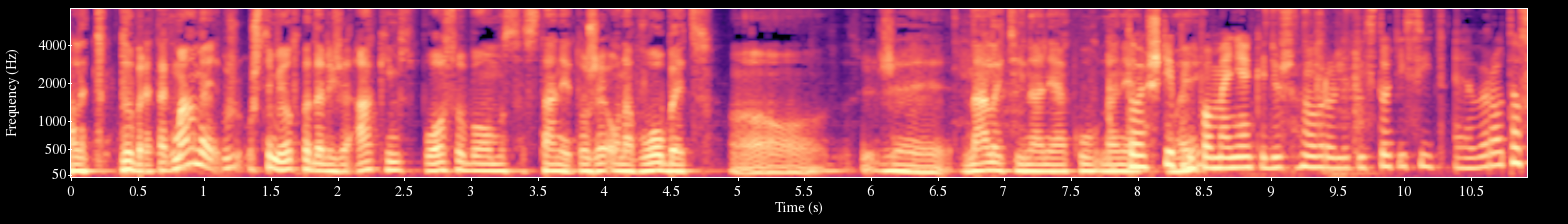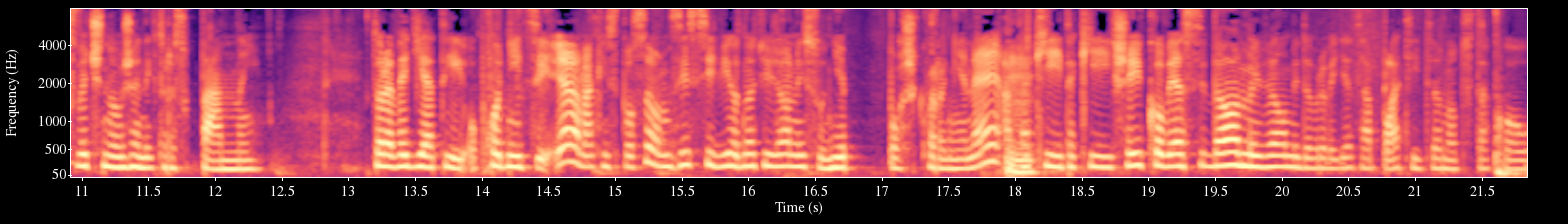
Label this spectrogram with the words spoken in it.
ale t- dobre, tak máme, už, už ste mi odpovedali, že akým spôsobom sa stane to, že ona vôbec, o, že naletí na nejakú... Na nejakú to ešte pripomeniem, keď už hovorili tých 100 tisíc eur, to sú väčšinou ženy, ktoré sú panny ktoré vedia tí obchodníci, ja neviem, akým spôsobom zistiť, vyhodnotiť, že oni sú nepoškvrnené a mm. takí, takí šejkovia si veľmi, veľmi dobre vedia zaplatiť za noc takou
